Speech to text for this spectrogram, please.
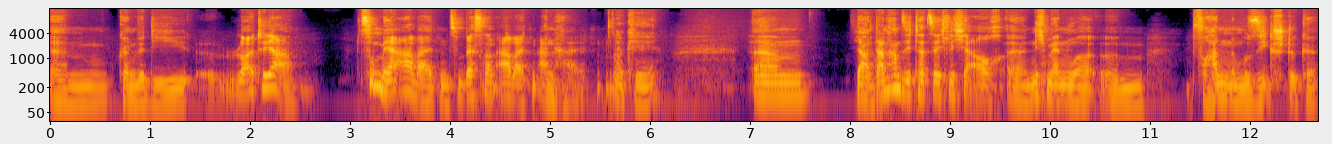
ähm, können wir die äh, Leute ja zum mehr Arbeiten, zum besseren Arbeiten anhalten. Okay. Ähm, ja, und dann haben sie tatsächlich ja auch äh, nicht mehr nur ähm, vorhandene Musikstücke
